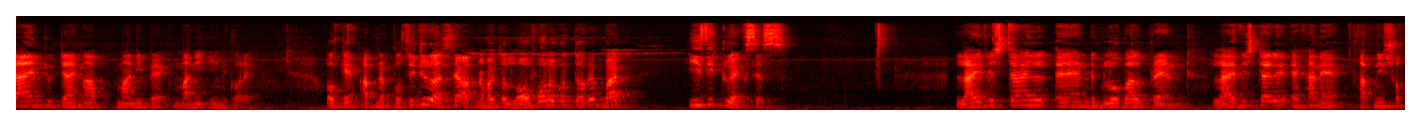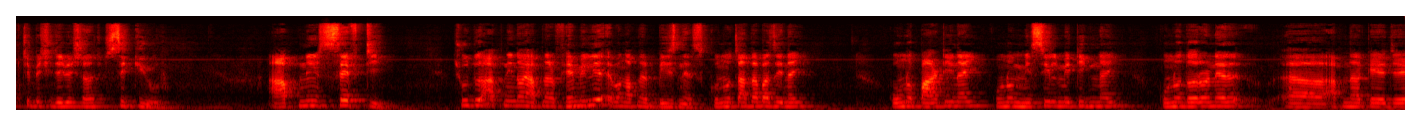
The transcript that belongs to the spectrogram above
Time to time up money back money in করে। ওকে আপনার প্রসিডিউর আছে, আপনার হয়তো ল ফলো করতে হবে but easy to access lifestyle and global brand লাইফস্টাইলে এখানে আপনি সবচেয়ে বেশি যে জিনিসটা সিকিউর আপনি সেফটি শুধু আপনি নয়, আপনার ফ্যামিলি এবং আপনার বিজনেস কোনো চাঁদাবাজি নাই, কোনো পার্টি নাই, কোনো মিছিল মিটিং নাই, কোনো ধরনের আপনাকে যে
